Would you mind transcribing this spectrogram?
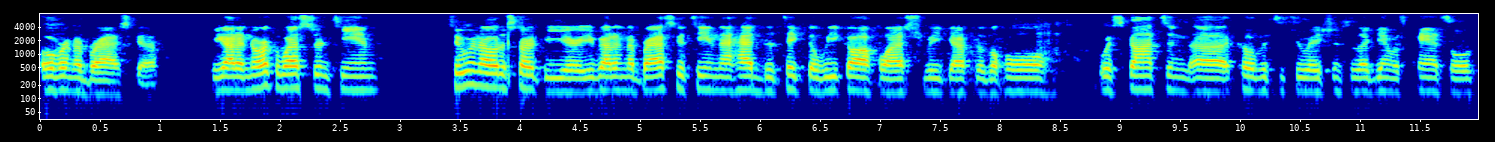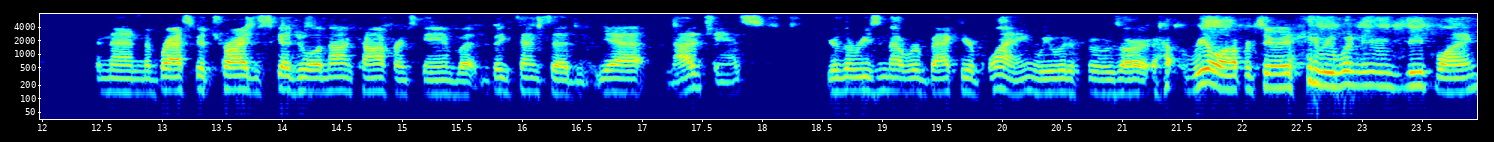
over Nebraska. You got a Northwestern team, two and zero to start the year. You've got a Nebraska team that had to take the week off last week after the whole Wisconsin uh, COVID situation, so that game was canceled. And then Nebraska tried to schedule a non-conference game, but Big Ten said, "Yeah, not a chance. You're the reason that we're back here playing. We would, if it was our real opportunity, we wouldn't even be playing."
